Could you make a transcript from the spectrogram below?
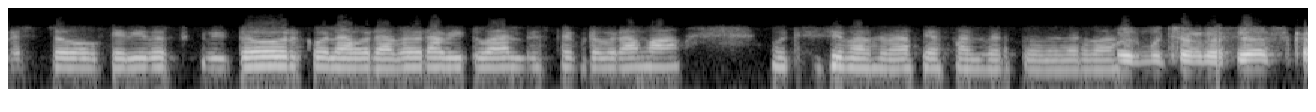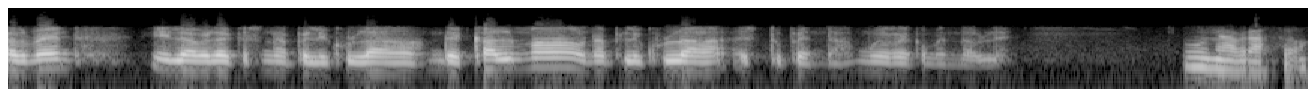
nuestro querido escritor, colaborador habitual de este programa. Muchísimas gracias, Alberto, de verdad. Pues muchas gracias, Carmen. Y la verdad que es una película de calma, una película estupenda, muy recomendable. Un abrazo.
